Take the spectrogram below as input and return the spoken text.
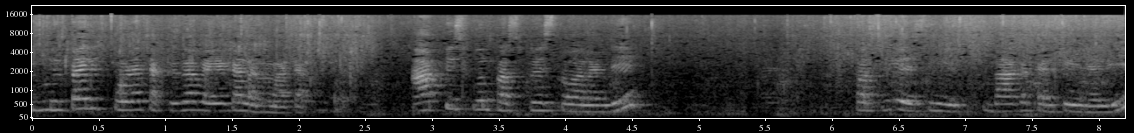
ఈ ఉల్లిపాయలు కూడా చక్కగా వేయగలనమాట హాఫ్ టీ స్పూన్ పసుపు వేసుకోవాలండి. పసుపు వేసి బాగా కలిపేయాలి.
